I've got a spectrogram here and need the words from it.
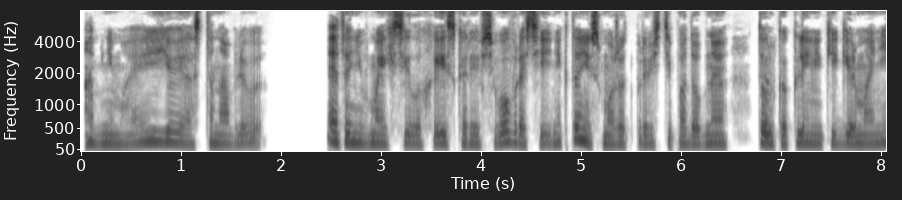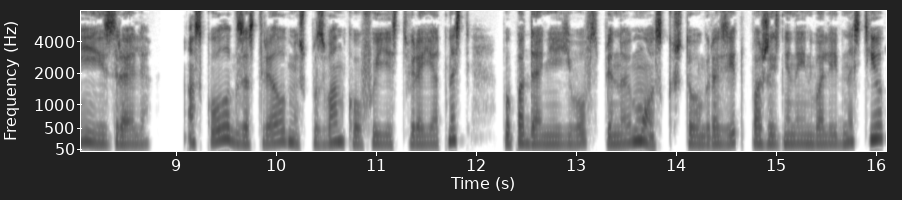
Обнимаю ее и останавливаю. Это не в моих силах, и, скорее всего, в России никто не сможет провести подобную, только клиники Германии и Израиля. Осколок застрял меж позвонков, и есть вероятность попадания его в спинной мозг, что грозит пожизненной инвалидностью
